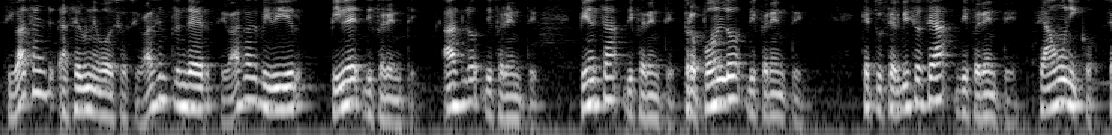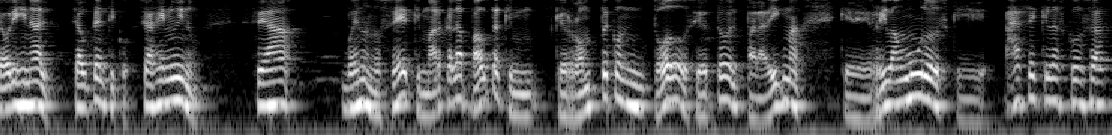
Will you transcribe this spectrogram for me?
si vas a hacer un negocio, si vas a emprender, si vas a vivir, vive diferente. Hazlo diferente. Piensa diferente. Proponlo diferente. Que tu servicio sea diferente, sea único, sea original, sea auténtico, sea genuino, sea, bueno, no sé, que marca la pauta, que, que rompe con todo, ¿cierto? El paradigma, que derriba muros, que hace que las cosas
